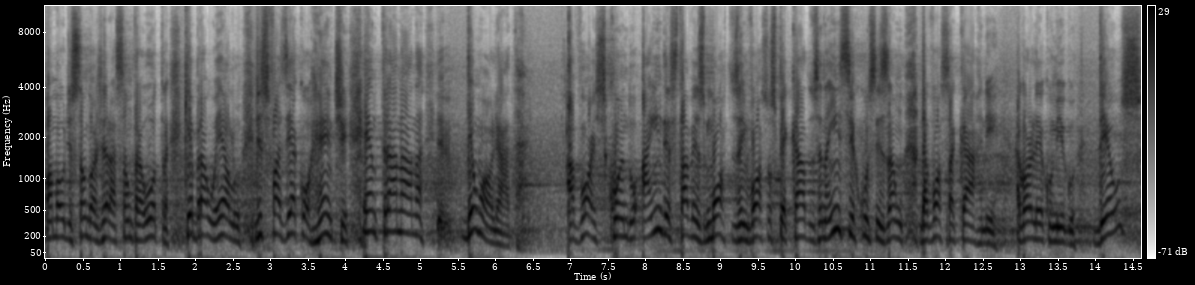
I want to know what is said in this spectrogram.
uma maldição de uma geração para outra, quebrar o elo, desfazer a corrente, entrar na, na. Dê uma olhada. A vós, quando ainda estáveis mortos em vossos pecados e na incircuncisão da vossa carne, agora leia comigo: Deus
